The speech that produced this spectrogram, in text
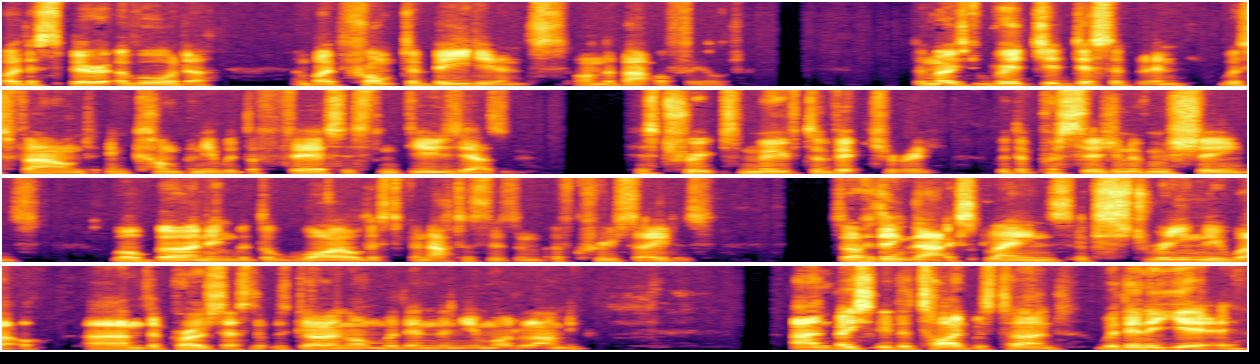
by the spirit of order, and by prompt obedience on the battlefield. The most rigid discipline was found in company with the fiercest enthusiasm. His troops moved to victory with the precision of machines while burning with the wildest fanaticism of crusaders. So I think that explains extremely well um, the process that was going on within the new model army and basically the tide was turned. Within a year,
